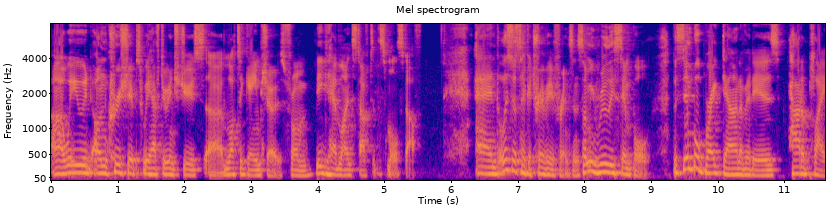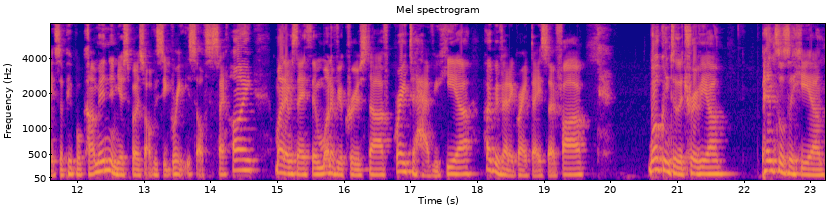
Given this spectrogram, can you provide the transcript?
uh, we would on cruise ships we have to introduce uh, lots of game shows from big headline stuff to the small stuff. And let's just take a trivia, for instance, something really simple. The simple breakdown of it is how to play. So people come in and you're supposed to obviously greet yourself. So say, Hi, my name is Nathan, one of your crew staff. Great to have you here. Hope you've had a great day so far. Welcome to the trivia. Pencils are here.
